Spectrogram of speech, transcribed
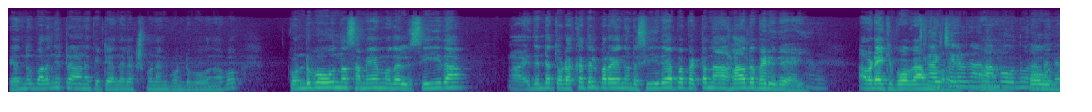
എന്ന് പറഞ്ഞിട്ടാണ് പിറ്റേന്ന് ലക്ഷ്മണൻ കൊണ്ടുപോകുന്നത്. അപ്പോൾ കൊണ്ടുപോകുന്ന സമയം മുതൽ സീത ഇതിന്റെ തുടക്കത്തിൽ പറയുന്നുണ്ട് സീത അപ്പോൾ പെട്ടെന്ന് ആഹ്ലാദഭരിതയായി. അവിടേക്ക് പോകാൻ പോകുന്നു.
